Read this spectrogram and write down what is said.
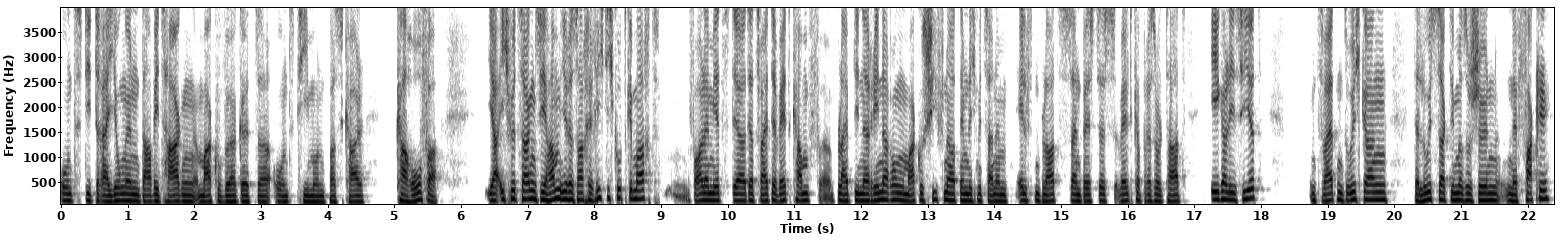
und die drei Jungen David Hagen, Marco Wörgötter und Timon Pascal Kahofer. Ja, ich würde sagen, sie haben ihre Sache richtig gut gemacht. Vor allem jetzt der, der zweite Wettkampf äh, bleibt in Erinnerung. Markus Schiffner hat nämlich mit seinem elften Platz sein bestes Weltcup-Resultat egalisiert. Im zweiten Durchgang, der Luis sagt immer so schön, eine Fackel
